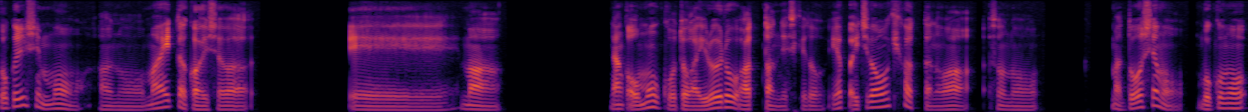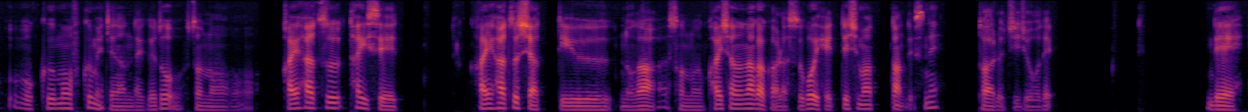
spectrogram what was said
僕自身も、あの、前行った会社は、えー、まあ、なんか思うことがいろいろあったんですけど、やっぱ一番大きかったのは、その、まあどうしても僕も、僕も含めてなんだけど、その、開発体制、開発者っていうのが、その会社の中からすごい減ってしまったんですね。とある事情で。で、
